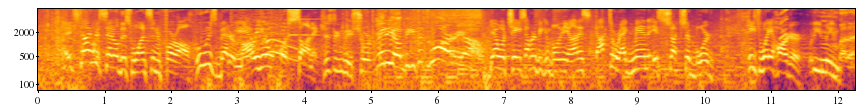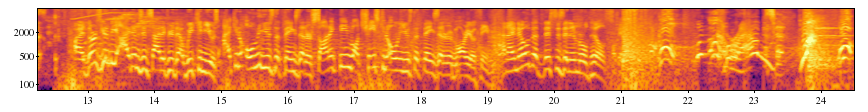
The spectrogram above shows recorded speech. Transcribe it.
It's time to settle this once and for all. Who is better, Mario or Sonic? This is gonna be a short video because it's Mario. Yeah, well, Chase, I'm gonna be completely honest. Dr. Eggman is such a board. He's way harder. What do you mean by that? All right, there's gonna be items inside of here that we can use. I can only use the things that are Sonic themed, while Chase can only use the things that are Mario themed. And I know that this is in Emerald Hills. Oh, What crabs? oh.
